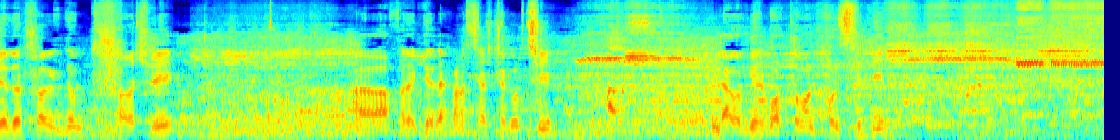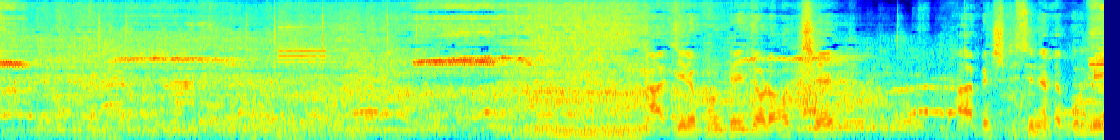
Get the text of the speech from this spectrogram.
প্রিয় দর্শক, একদম সরাসরি আপনাদেরকে দেখানোর চেষ্টা করছি। ডাগরমিয়ার বর্তমান পরিস্থিতি। আর যেরকমটি জড়ো হচ্ছে বেশ কিছু নেতাকর্মী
